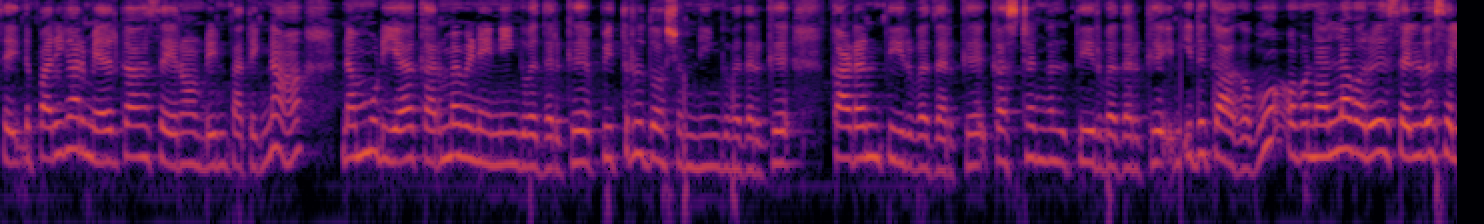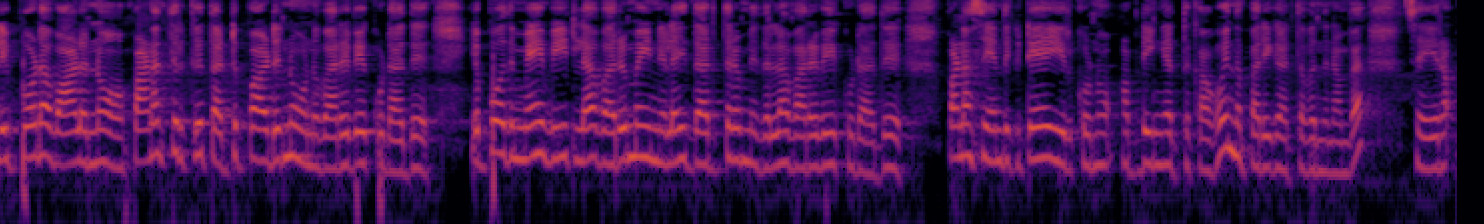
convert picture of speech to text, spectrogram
சரி இந்த பரிகாரம் எதற்காக செய்கிறோம் அப்படின்னு பார்த்திங்கன்னா நம்முடைய கர்மவினை நீங்குவதற்கு பித்ருதோஷம் நீங்குவதற்கு கடன் தீர்வதற்கு கஷ்டங்கள் தீர்வதற்கு இதுக்காகவும் நல்ல ஒரு செல்வ செழிப்போட வாழணும். பணத்திற்கு தட்டுப்பாடுன்னு ஒன்று வரவே கூடாது. எப்போதுமே வீட்டில் வறுமை நிலை தரித்திரம் இதெல்லாம் வரவே கூடாது. பணம் சேர்ந்துக்கிட்டே இருக்கணும் அப்படிங்கிறதுக்காகவும் இந்த பரிகாரத்தை வந்து நம்ம செய்கிறோம்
